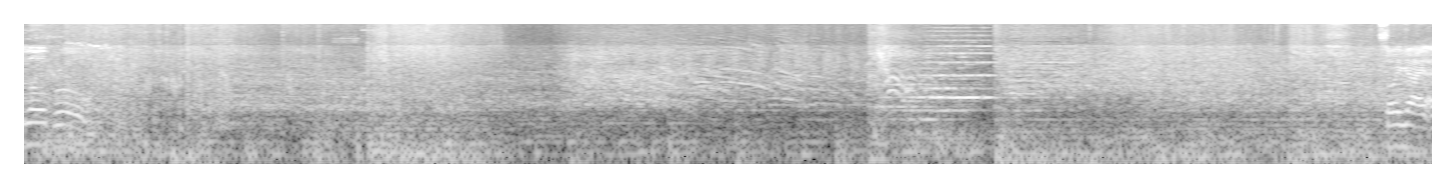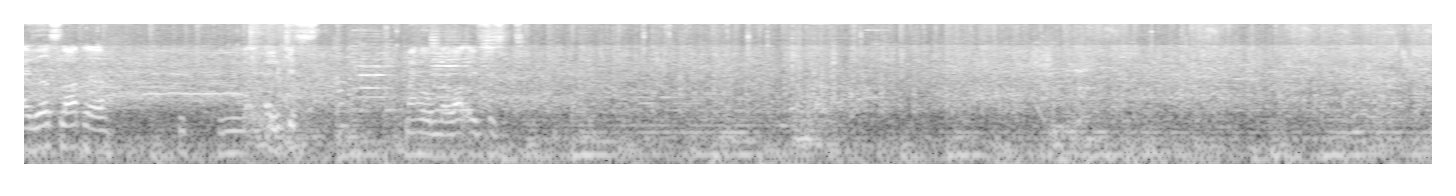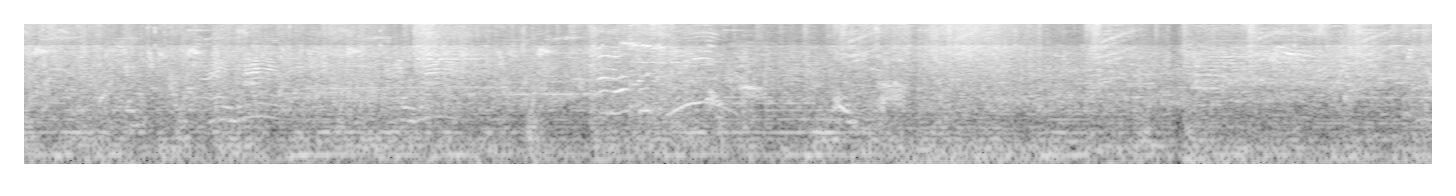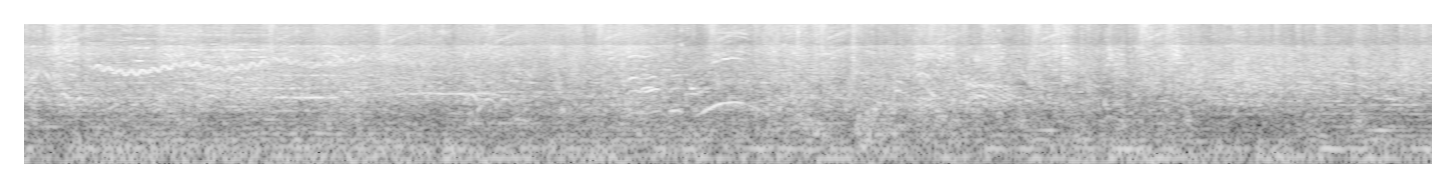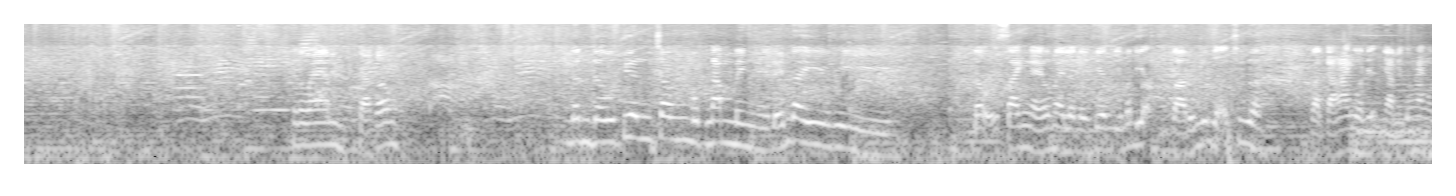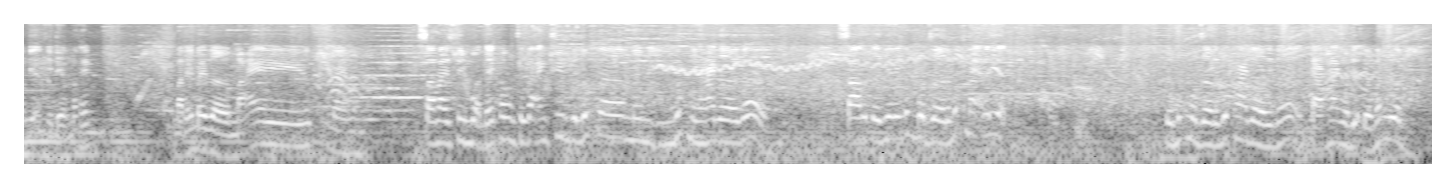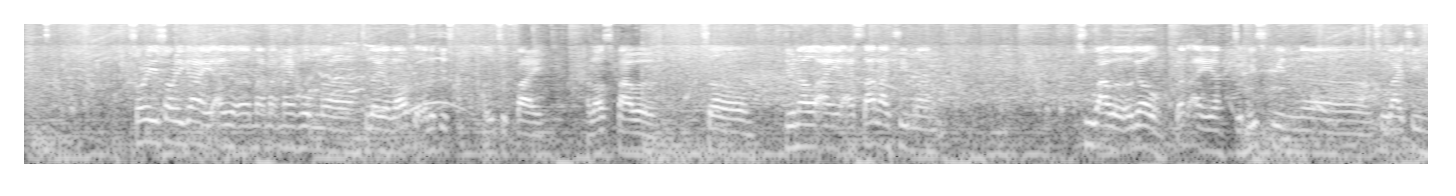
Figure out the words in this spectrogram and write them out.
Hello, bro. Sorry, guy. I just lost uh, Elichis. My home a lot. It's just Hello em, cả không? Lần đầu tiên trong một năm mình đến đây thì đậu xanh ngày hôm nay lần đầu tiên bị mất điện. Vào đúng lúc giữa trưa và cả hai nguồn điện nhà mình có hai nguồn điện thì đều mất hết. Mà đến bây giờ mãi lúc này sao nay stream muộn thế không? Thực ra anh stream từ lúc ờ, mình lúc 12 giờ cơ. Sao tự nhiên đến lúc 1 giờ nó mất mẹ nó điện? Từ lúc 1 giờ đến lúc 2 giờ thì nó cả hai nguồn điện đều mất luôn. Sorry, sorry, guy. I, uh, my, my, my home uh, today I lost electric, electrify. I lost power. So, you know, I, I start live stream um, two hour ago, but I uh, the big screen uh, to live stream.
